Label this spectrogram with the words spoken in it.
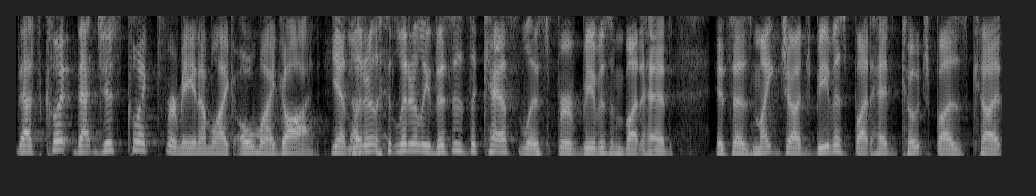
that's click that just clicked for me, and I'm like, oh my god, Yeah, That's- literally, literally, this is the cast list for Beavis and Butthead. It says Mike Judge, Beavis Butthead, Coach Buzzcut,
